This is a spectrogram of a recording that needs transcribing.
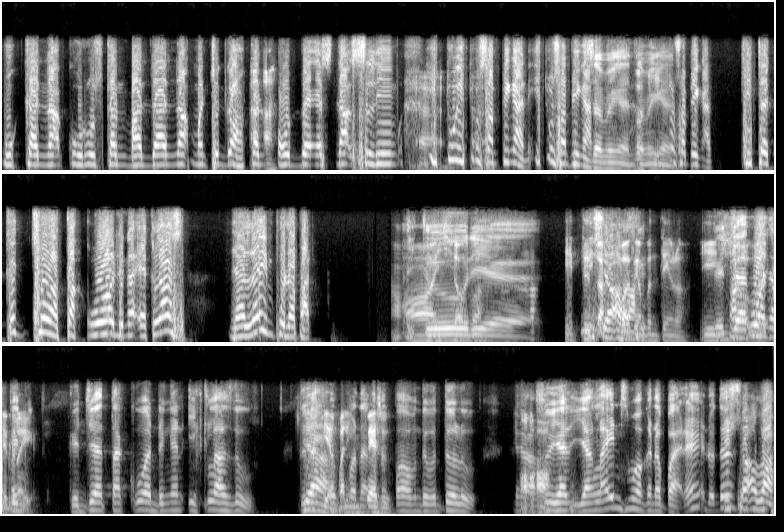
Bukan nak kuruskan badan, nak mencegahkan uh-huh. obes, nak slim. Uh-huh. Itu itu sampingan. Itu sampingan. Sampingan, sampingan. Itu sampingan. Kita kejar takwa dengan ikhlas, yang lain pun dapat. Oh, itu dia. Itu takwa yang penting loh. Kejar takwa yang baik. Kejar takwa dengan ikhlas tu. Itu ya, yang paling best tu. Faham betul-betul tu. Ya. So yang yang lain semua akan dapat eh doktor? Insya-Allah,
